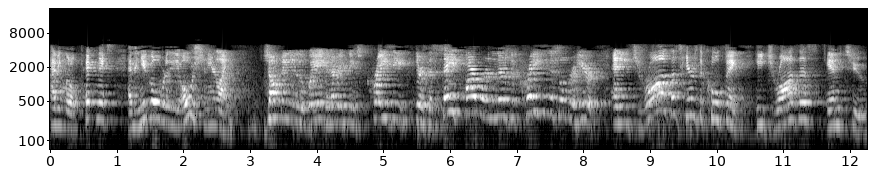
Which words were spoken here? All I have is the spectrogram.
having little picnics. And then you go over to the ocean and you're like jumping into the wave and everything's crazy. There's the safe harbor and then there's the craziness over here. And he draws us, here's the cool thing, he draws us into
